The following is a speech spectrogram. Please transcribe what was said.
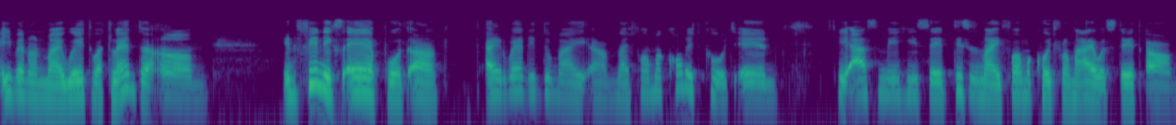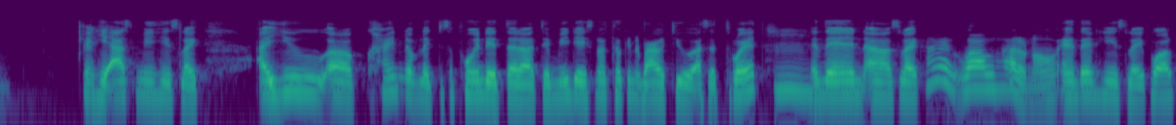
even on my way to Atlanta, um, in Phoenix Airport, uh, I ran into my um, my former college coach, and he asked me. He said, "This is my former coach from Iowa State." Um, and he asked me, he's like, "Are you uh, kind of like disappointed that uh, the media is not talking about you as a threat?" Mm. And then I was like, ah, "Well, I don't know." And then he's like, "Well,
